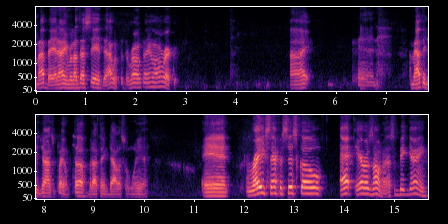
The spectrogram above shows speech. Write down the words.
My bad. I didn't realize I said that. I would put the wrong thing on record. All right. And I mean, I think the Giants will play them tough, but I think Dallas will win. And Ray San Francisco at Arizona. That's a big game.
